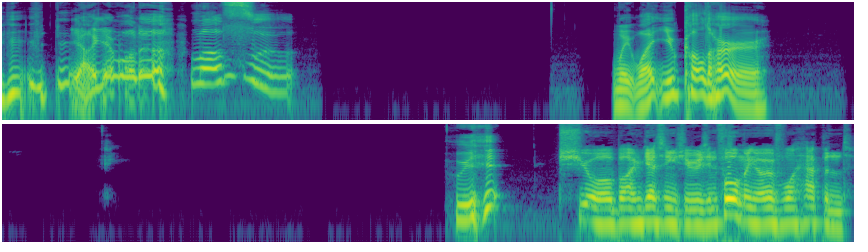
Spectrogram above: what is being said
Både massor. Wait, what? You called her? Sure, but I'm guessing she was informing her of what happened.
